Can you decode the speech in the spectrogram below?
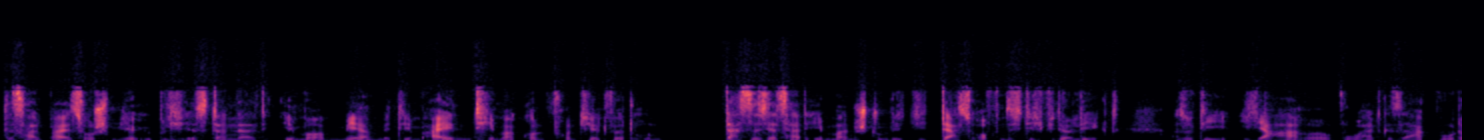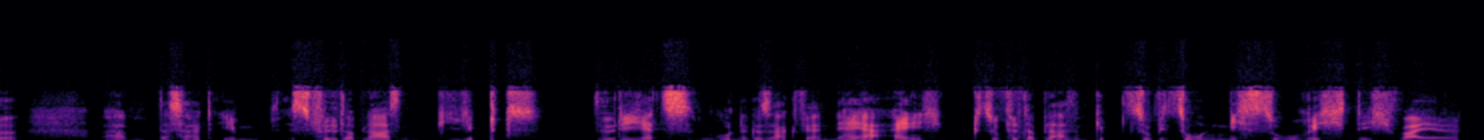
das halt bei Social Media üblich ist, dann halt immer mehr mit dem eigenen Thema konfrontiert wird und das ist jetzt halt eben mal eine Studie, die das offensichtlich widerlegt. Also die Jahre, wo halt gesagt wurde, ähm, dass halt eben es Filterblasen gibt, würde jetzt im Grunde gesagt werden, naja, eigentlich so Filterblasen gibt es sowieso nicht so richtig, weil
